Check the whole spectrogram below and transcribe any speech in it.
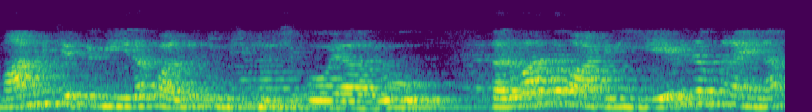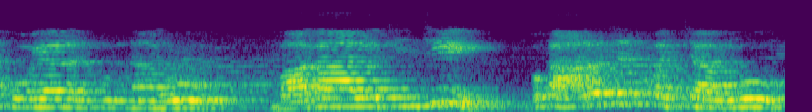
మామిడి చెట్టు మీద పళ్ళు చూసి మురిసిపోయారు. తరువాత వాటిని ఏ విధంగానైనా కోయాలనుకున్నారు. బాగా ఆలోచించి ఒక ఆలోచనకు వచ్చారు.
